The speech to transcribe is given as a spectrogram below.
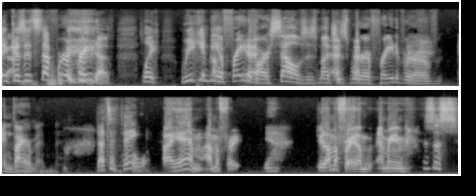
because it's stuff we're afraid of. Like we can be afraid of ourselves as much as we're afraid of our environment. That's a thing. Oh, I am. I'm afraid. Yeah, dude, I'm afraid. I'm. I mean, is this?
